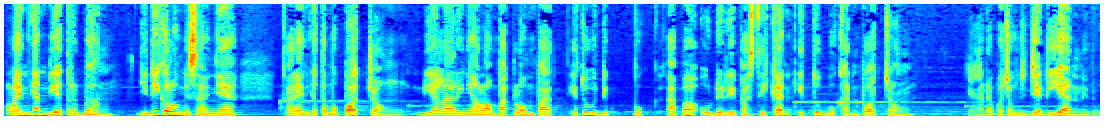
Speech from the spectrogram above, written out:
melainkan dia terbang. Jadi kalau misalnya kalian ketemu pocong dia larinya lompat-lompat itu di, apa udah dipastikan itu bukan pocong. Yang ada pocong kejadian itu.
